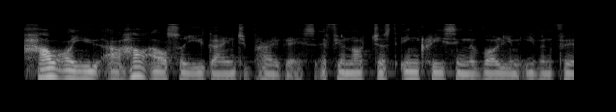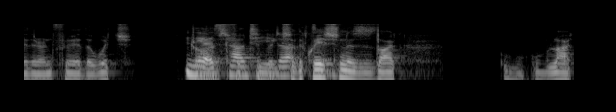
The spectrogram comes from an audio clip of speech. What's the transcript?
how are you uh, how else are you going to progress if you're not just increasing the volume even further and further which yeah, drives fatigue? So the question is, is like like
